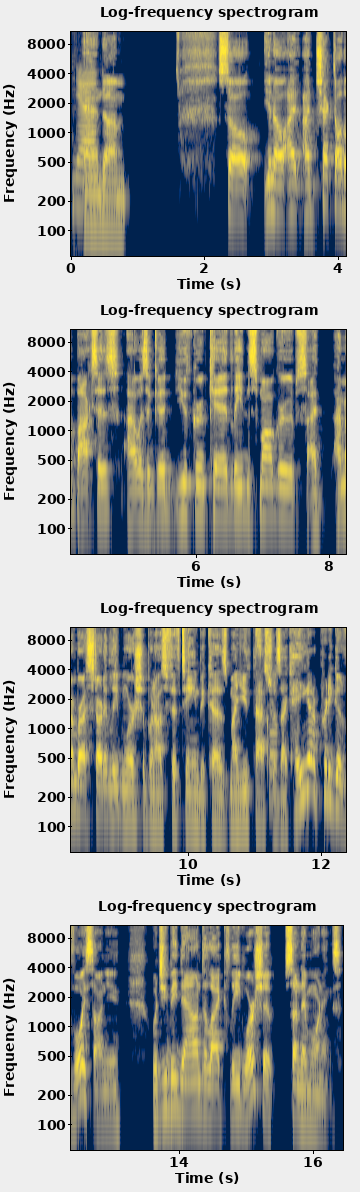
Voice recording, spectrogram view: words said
Yeah. And um so, you know, I, I checked all the boxes. I was a good youth group kid, leading small groups. I, I remember I started leading worship when I was 15 because my youth pastor cool. was like, Hey, you got a pretty good voice on you. Would you be down to like lead worship Sunday mornings?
